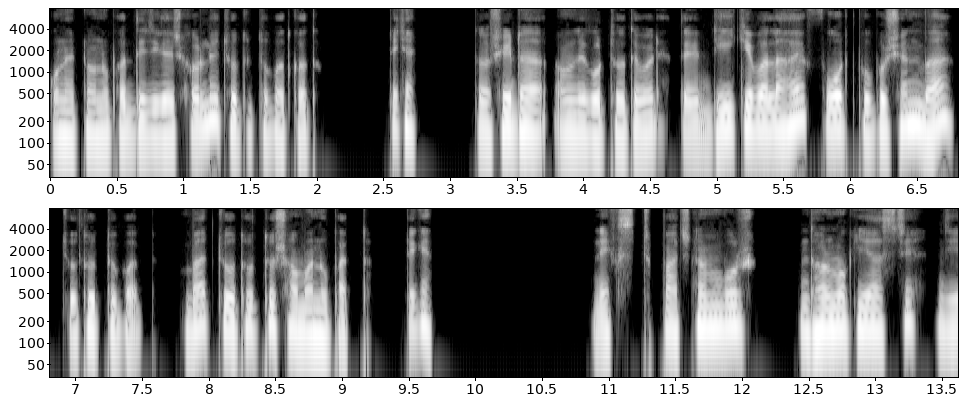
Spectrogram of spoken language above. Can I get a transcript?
কোনো একটা অনুপাত দিয়ে জিজ্ঞেস করলে চতুর্থ পদ কত? ঠিক আছে? তো সেটা আমাদের করতে হতে পারে। তো ডি কে বলা হয় ফোর্থ প্রপোর্শন বা চতুর্থ পদ বা চতুর্থ সমানুপাত, ঠিক আছে? নেক্সট পাঁচ নম্বর ধর্ম কি আসছে? যে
